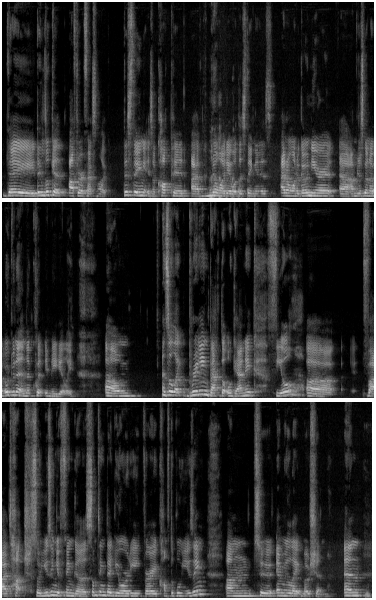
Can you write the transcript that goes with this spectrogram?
they, they look at After Effects and like, this thing is a cockpit. I have no idea what this thing is. I don't want to go near it. Uh, I'm just going to open it and then quit immediately. Um, and so, like, bringing back the organic feel uh, via touch. So, using your fingers, something that you're already very comfortable using um, to emulate motion. And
